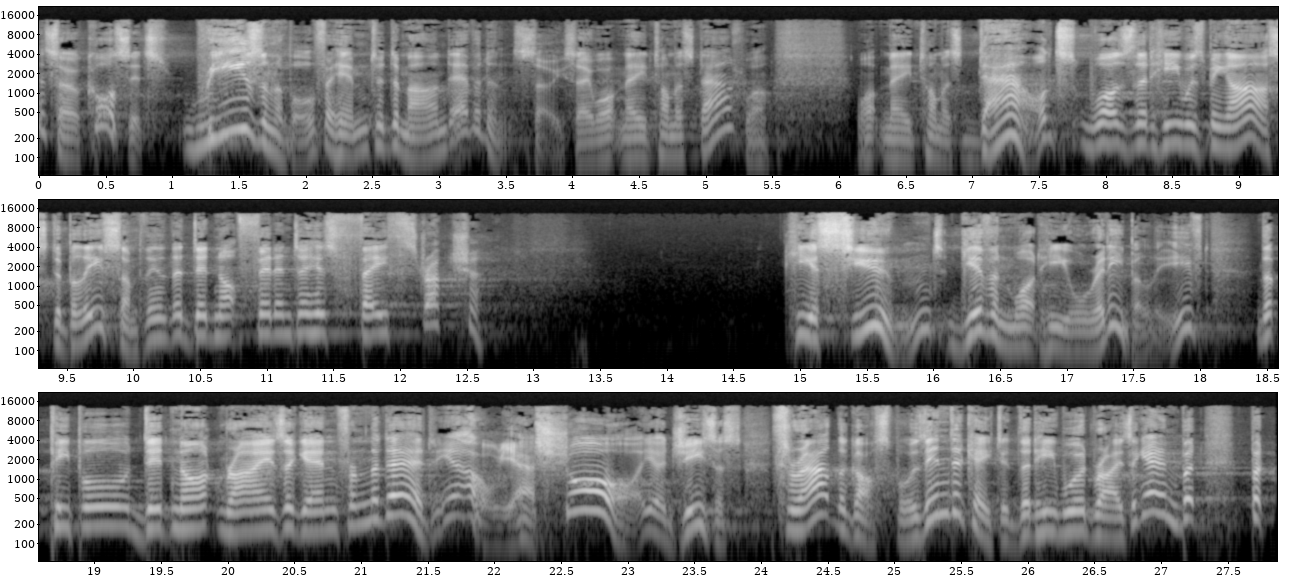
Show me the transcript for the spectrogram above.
And so, of course, it's reasonable for him to demand evidence. So you say, what made Thomas doubt? Well, what made Thomas doubt was that he was being asked to believe something that did not fit into his faith structure. He assumed, given what he already believed, that people did not rise again from the dead. Oh, yeah, sure. Yeah, Jesus, throughout the gospel, has indicated that he would rise again, but, but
